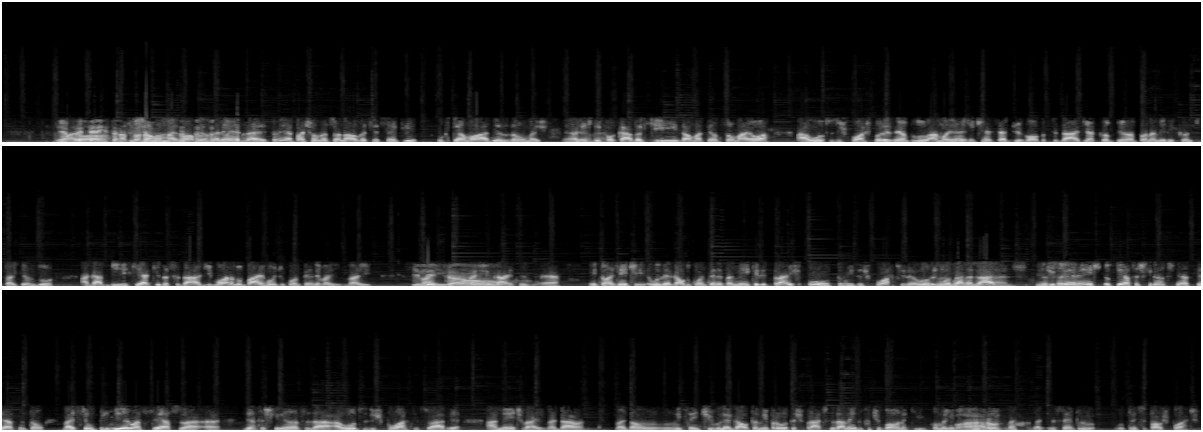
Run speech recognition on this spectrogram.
é a preferência nacional. Mais uma preferência, né? é, isso aí é paixão nacional, vai ser sempre o que tem a maior adesão, mas é a gente tem focado aqui em dar uma atenção maior a outros esportes. Por exemplo, amanhã a gente recebe de volta a cidade a campeã pan-americana de taekwondo, a Gabi, que é aqui da cidade, mora no bairro onde o container vai, vai, que vai, legal. vai ficar. É. Então a gente, o legal do container também é que ele traz outros esportes, né, outras, outras modalidades, modalidades. diferentes do que essas crianças têm acesso. Então vai ser um primeiro acesso a, a dessas crianças a, a, outros esportes. Isso abre a mente, vai, vai dar vai dar um, um incentivo legal também para outras práticas, além do futebol, né? Que como a gente claro. disse, vai, vai ser sempre o, o principal esporte.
